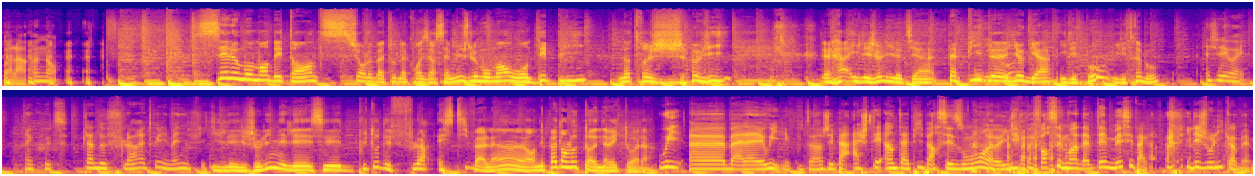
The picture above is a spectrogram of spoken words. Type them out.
Voilà, euh, non. C'est le moment détente sur le bateau de la croisière s'amuse, le moment où on déplie notre joli. Ah, il est joli le tien. Tapis de beau. yoga. Il est beau, il est très beau. J'ai ouais. Écoute, plein de fleurs et tout, il est magnifique. Il est joli, mais les- c'est plutôt des fleurs estivales. hein. On n'est pas dans l'automne avec toi là. Oui, euh, bah là, oui, écoute, hein, j'ai pas acheté un tapis par saison, euh, il est pas forcément adapté, mais c'est pas grave. Il est joli quand même.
